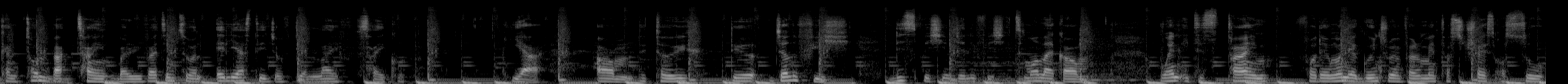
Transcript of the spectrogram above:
can turn back time by reverting to an earlier stage of their life cycle. Yeah, um, the the jellyfish, this species of jellyfish, it's more like um, when it is time for them when they're going through environmental stress or so,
